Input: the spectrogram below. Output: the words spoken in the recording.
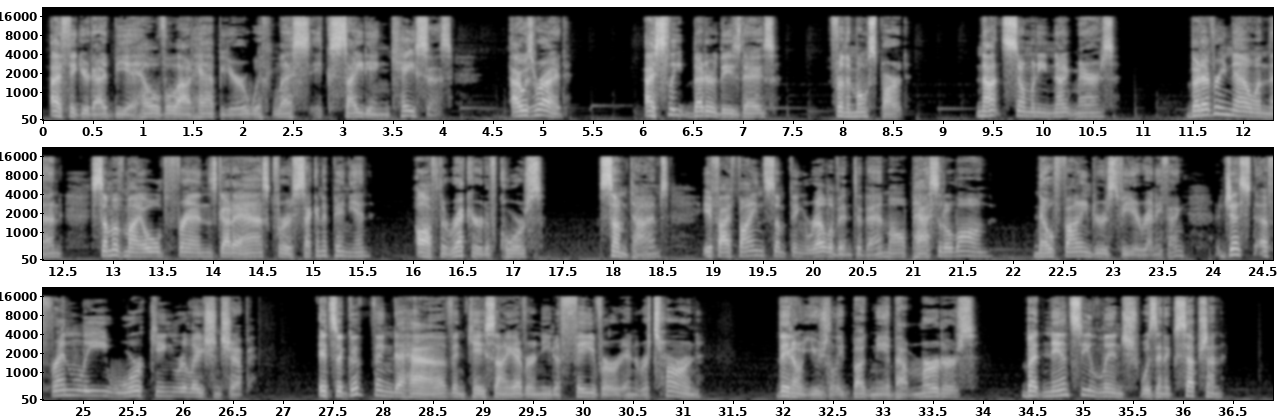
I figured I'd be a hell of a lot happier with less exciting cases. I was right. I sleep better these days, for the most part. Not so many nightmares. But every now and then, some of my old friends gotta ask for a second opinion. Off the record, of course. Sometimes, if I find something relevant to them, I'll pass it along. No finder's fee or anything, just a friendly, working relationship. It's a good thing to have in case I ever need a favor in return. They don't usually bug me about murders, but Nancy Lynch was an exception.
